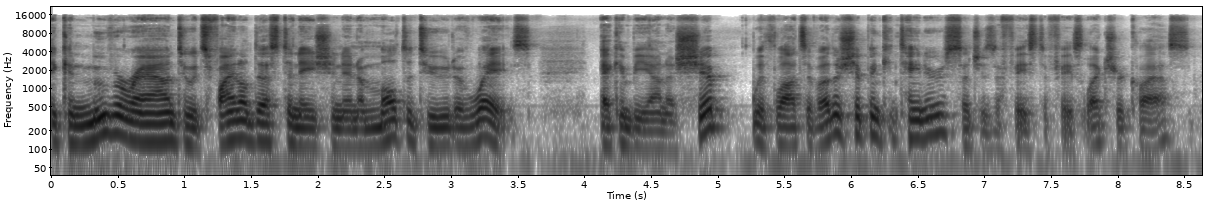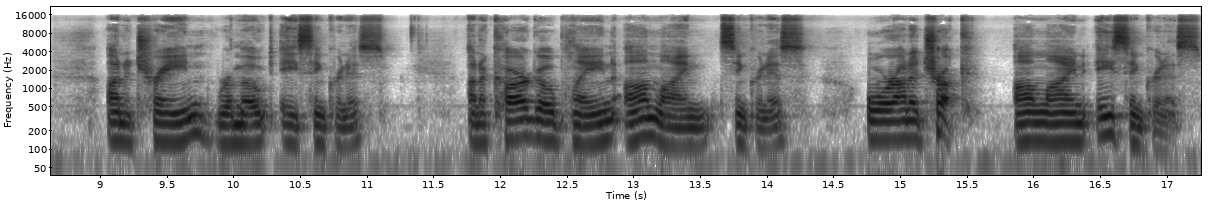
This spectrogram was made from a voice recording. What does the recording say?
It can move around to its final destination in a multitude of ways. It can be on a ship with lots of other shipping containers, such as a face to face lecture class, on a train, remote asynchronous, on a cargo plane, online synchronous, or on a truck, online asynchronous.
